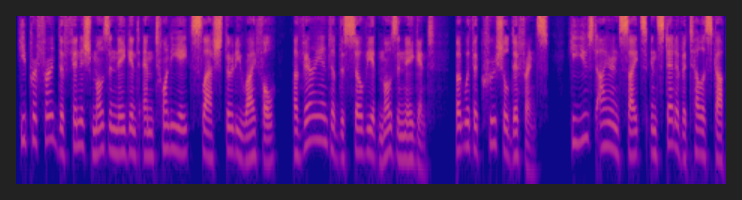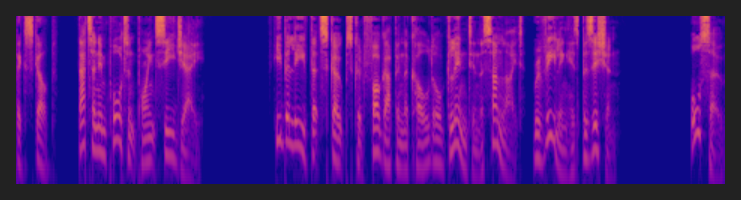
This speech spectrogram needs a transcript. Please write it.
He preferred the Finnish Mosin-Nagant M28-30 rifle, a variant of the Soviet Mosin-Nagant, but with a crucial difference, he used iron sights instead of a telescopic scope. That's an important point, CJ. He believed that scopes could fog up in the cold or glint in the sunlight, revealing his position. Also,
